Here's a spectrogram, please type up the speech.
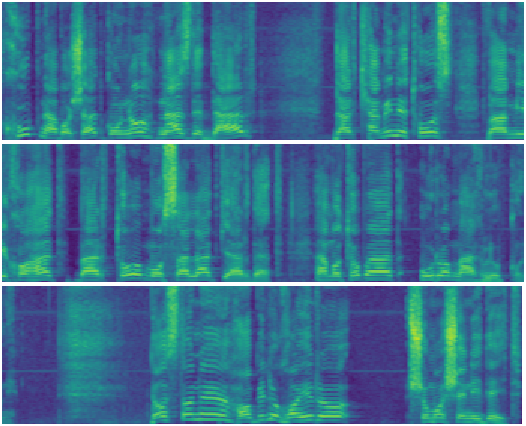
خوب نباشد گناه نزد در در کمین توست و می‌خواهد بر تو مسلط گردد. اما تو باید او را مغلوب کنی. داستان حابیل و قاین را شما شنیده اید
